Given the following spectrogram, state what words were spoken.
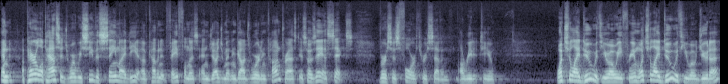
And a parallel passage where we see the same idea of covenant faithfulness and judgment in God's word in contrast is Hosea 6, verses 4 through 7. I'll read it to you. What shall I do with you, O Ephraim? What shall I do with you, O Judah?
